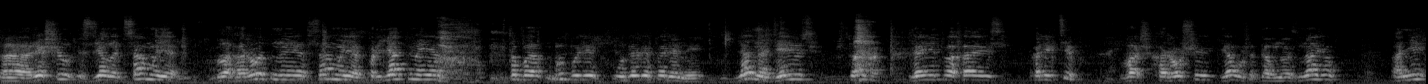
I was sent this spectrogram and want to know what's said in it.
э, решил сделать самые благородные, самые приятные, чтобы мы были удовлетворены. Я надеюсь, что Леонид Вахаевич, коллектив ваш хороший, я уже давно знаю, они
